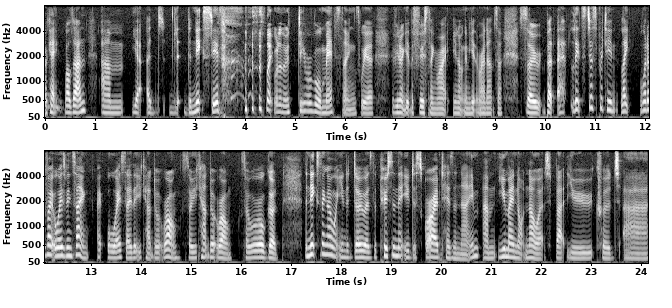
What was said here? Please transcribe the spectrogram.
Okay, well done. Um, yeah, the next step, this is like one of those terrible maths things where if you don't get the first thing right, you're not going to get the right answer. So, but uh, let's just pretend like, what have I always been saying? I always say that you can't do it wrong. So, you can't do it wrong. So, we're all good. The next thing I want you to do is the person that you described has a name. Um, you may not know it, but you could. Uh,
